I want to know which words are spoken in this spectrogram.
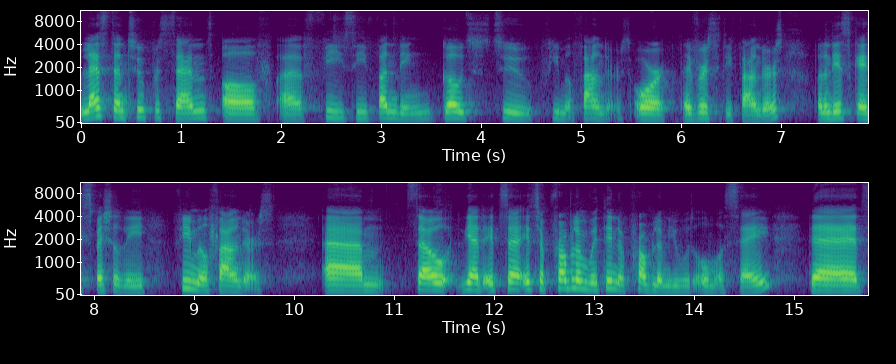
less than 2% of uh, VC funding goes to female founders or diversity founders, but in this case, especially female founders. Um, so, yeah, it's a, it's a problem within a problem, you would almost say, that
